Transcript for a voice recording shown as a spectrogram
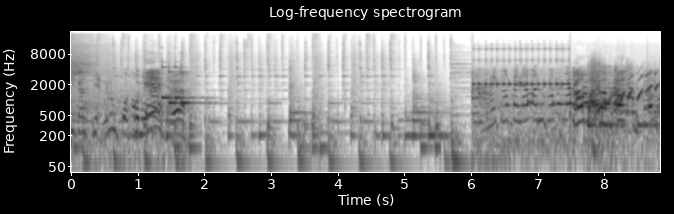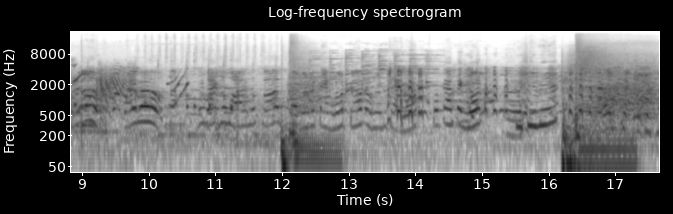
มีการเสี่ยงไม่ต้องกลัวทนได้โอเคเออให้เขาไปแล้วค่ะทุกคนไปแล้วเก้าไหวแล้วค ไหวเปล่าไม่ไหวก็ไหวแล้วครับเอาเงินไปแต่งรถครับเอาเงินไปแต่งรถก็การแต่งรถคือชีวิตเราเสี่ยงเราคือชี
